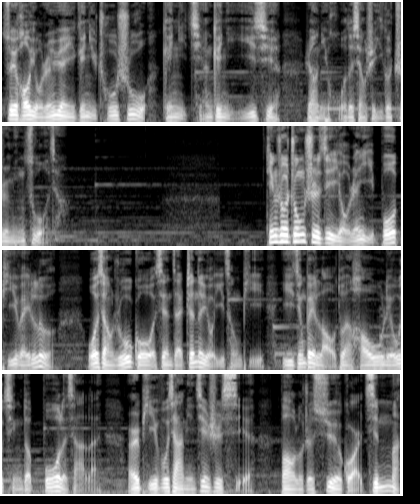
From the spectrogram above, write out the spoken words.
最好有人愿意给你出书，给你钱，给你一切，让你活得像是一个知名作家。听说中世纪有人以剥皮为乐，我想如果我现在真的有一层皮，已经被老段毫无留情地剥了下来，而皮肤下面尽是血，暴露着血管、筋脉。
